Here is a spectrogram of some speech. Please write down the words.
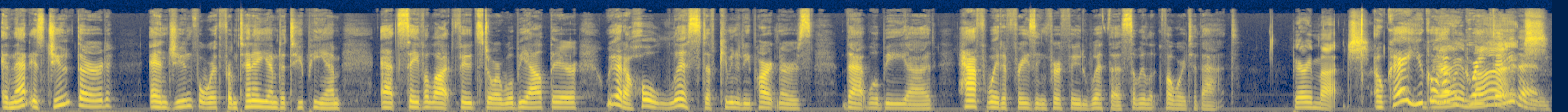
And that is June 3rd and June 4th from 10 a.m. to 2 p.m. at Save a Lot Food Store. We'll be out there. We got a whole list of community partners that will be uh, halfway to freezing for food with us, so we look forward to that. Very much. Okay, you go have a great day then.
